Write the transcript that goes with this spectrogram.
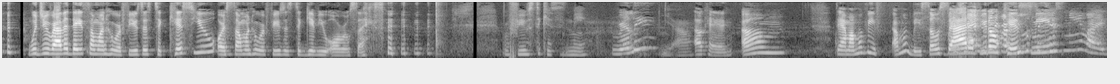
Would you rather date someone who refuses to kiss you or someone who refuses to give you oral sex? Refuse to kiss me. Really? Yeah. Okay. Um, damn, I'm gonna be, I'm gonna be so sad if you don't kiss me. kiss me, like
